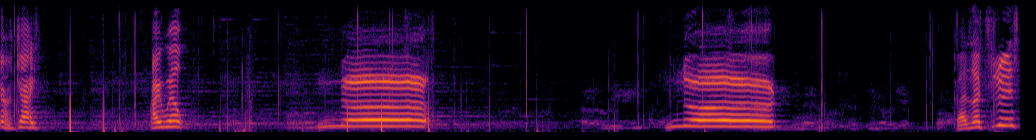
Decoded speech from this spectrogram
Okay. I will. No. No. Guys, let's do this.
